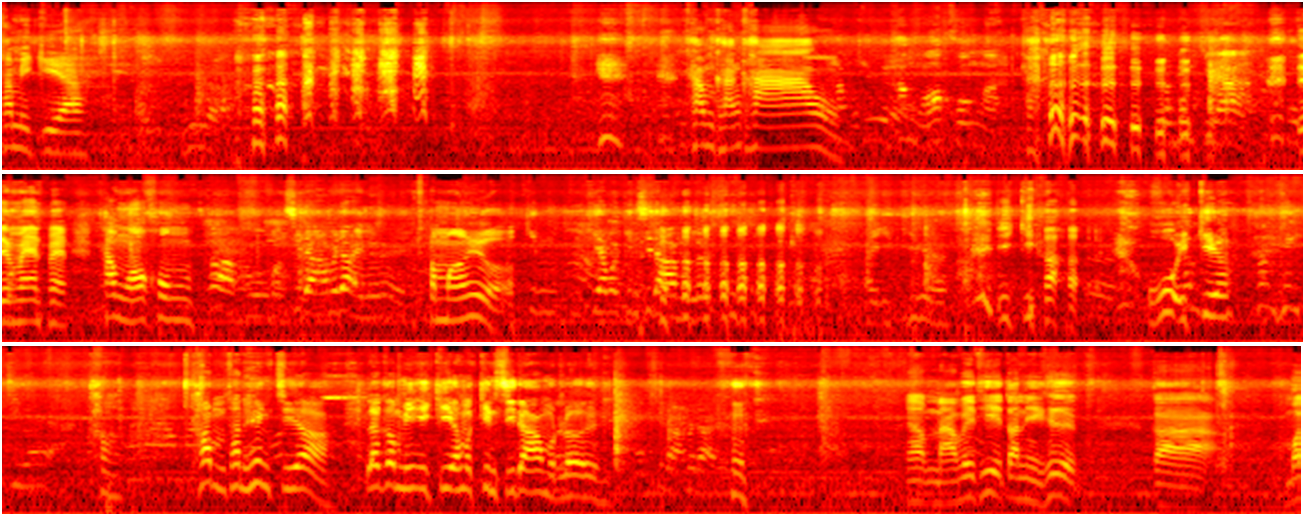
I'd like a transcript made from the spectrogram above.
ถ้ามีเกียร์ทำค้างคาวถ้าหมอคงอะถ้ามีเกียร์เดยวแมนแมนทำงอคงก็ผูกบักซีดาไม่ได้เลยทำไมเหรอกินเกียร์มากินซีดาหมดเลยไอ้อีกเกียร์อีเกียโอ้โหอีเกียถ้าเพียงเกียร์อะถ้ำถ้ำท่านเฮงเจีย แล้วก็มีอีเกียมากินสีดาหมดเลยผมซีดาไม่ได้เลย นะครับหนาเวทีตอนนี้คือก็บ่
